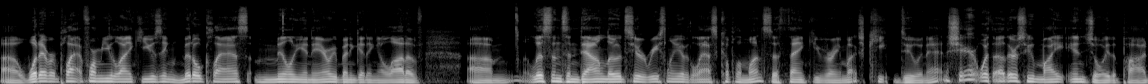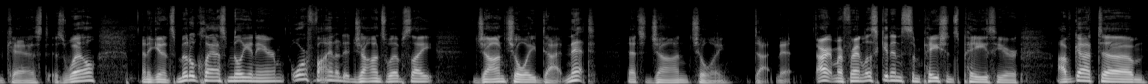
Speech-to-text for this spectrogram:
uh, whatever platform you like using. Middle Class Millionaire. We've been getting a lot of um, listens and downloads here recently over the last couple of months. So thank you very much. Keep doing that and share it with others who might enjoy the podcast as well. And again, it's Middle Class Millionaire or find it at John's website, johnchoi.net. That's johnchoi.net. All right, my friend, let's get into some patience pays here. I've got um,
